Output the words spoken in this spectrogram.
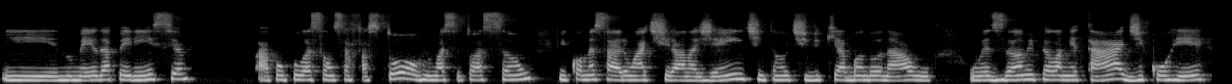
e no meio da perícia a população se afastou, houve uma situação e começaram a atirar na gente, então eu tive que abandonar o, o exame pela metade e correr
